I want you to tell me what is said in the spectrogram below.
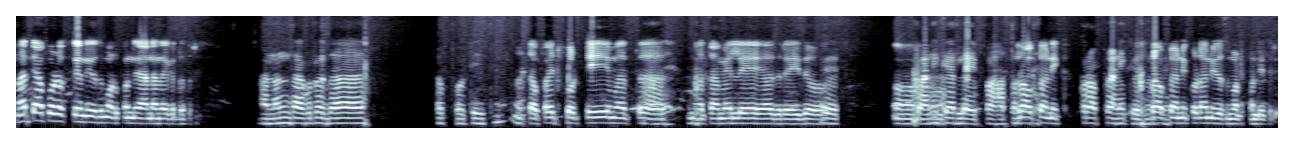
ಮತ್ತೆ ಆ ಪ್ರಾಡಕ್ಟ್ ಏನು ಯೂಸ್ ಮಾಡ್ಕೊಂಡು ಆನಂದ ಆಗಿರೋದ್ರಿ? ಆನಂದ್ ಆಗ್ರದ ಫೋರ್ಟಿ ಐತಿ. ಟಫೈಟ್ ಫೋರ್ಟಿ ಮತ್ತ ಮತ್ತ ಆಮೇಲೆ ಯಾವ್ದ್ರ ಇದು ಪ್ರಾಣಿಕ್ ಇಪ್ಪ ಕ್ರಾಪ್ಟಾನಿಕ್ ಕ್ರಾಪ್ಟಾನಿಕ್ ಕೂಡ ಯೂಸ್ ಮಾಡ್ಕೊಂಡಿದ್ರಿ.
